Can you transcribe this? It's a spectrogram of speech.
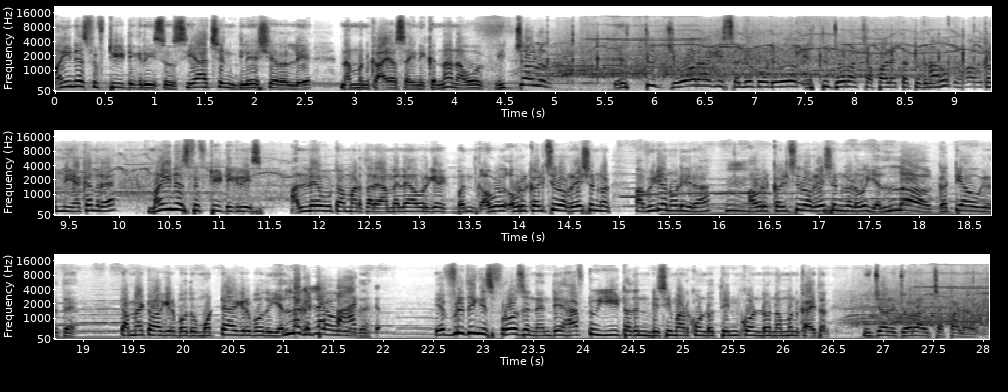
Minus fifty degrees Siachen glacier ಅಲ್ಲಿ ನಮ್ಮನ್ನು ಕಾಯೋ ಸೈನಿಕನ್ನ ನಾವು ನಿಜವಾಗ್ಲೂ ಎಷ್ಟು ಜೋರಾಗಿ ಸಲ್ಯೂಟ್ ಹೊಡೆದು ಎಷ್ಟು ಜೋರಾಗಿ ಚಪ್ಪಾಳೆ ತಟ್ಟಿದ್ರು ಕಮ್ಮಿ. ಯಾಕಂದ್ರೆ ಮೈನಸ್ ಫಿಫ್ಟಿ ಡಿಗ್ರೀಸ್ ಅಲ್ಲೇ ಊಟ ಮಾಡ್ತಾರೆ. ಆಮೇಲೆ ಅವ್ರಿಗೆ ಬಂದ್ ಅವ್ರು ಅವ್ರು ಕಳ್ಸಿರೋ ರೇಷನ್ಗಳು ಆ ವಿಡಿಯೋ ನೋಡಿದಿರಾ ಅವ್ರು ಕಳ್ಸಿರೋ ರೇಷನ್ಗಳು ಎಲ್ಲ ಗಟ್ಟಿಯಾಗಿ ಹೋಗಿರುತ್ತೆ. ಟೊಮ್ಯಾಟೊ ಆಗಿರ್ಬೋದು ಮೊಟ್ಟೆ ಆಗಿರ್ಬೋದು ಎಲ್ಲ ಗಟ್ಟಿಯಾಗಿ ಹೋಗಿರುತ್ತೆ. Everything is frozen and they have to eat ಅದನ್ನು ಬಿಸಿ ಮಾಡಿಕೊಂಡು ತಿನ್ಕೊಂಡು ನಮ್ಮನ್ನು ಕಾಯ್ತಾರೆ. ನಿಜವಾಗ್ಲೂ ಜೋರಾಗಿ ಚಪ್ಪಾಳೆ ಅವ್ರಿಗೆ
